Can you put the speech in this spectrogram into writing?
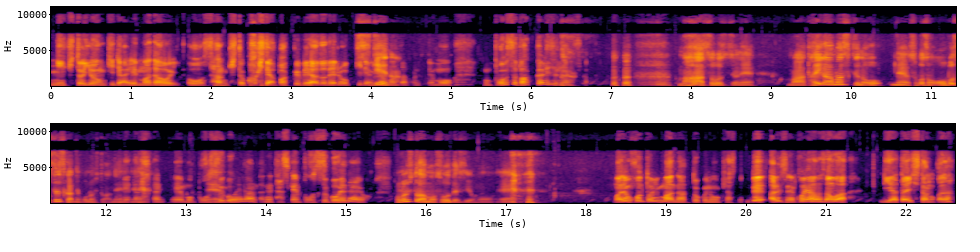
2期と4期では閻魔ダを、3期と5期ではバックベアードで、6期では山田のりってもう、もうボスばっかりじゃないですか。まあ、そうですよね。まあ、タイガーマスクのお、ね、そもそも大ボスですからね、この人はね、ね。確かにね、もうボス超えなんだね、確かにボス超えだよ。この人はもうそうですよ、もう。ええ まあでも本当にまあ納得のキャスト。で、あれですね、小山さんはリアタイしたのかな？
